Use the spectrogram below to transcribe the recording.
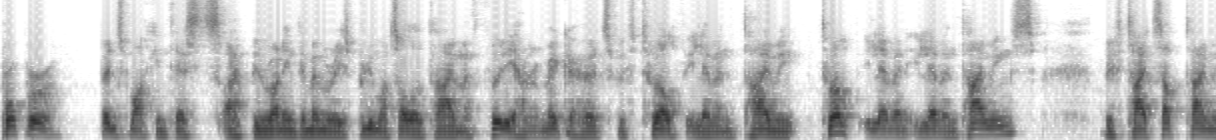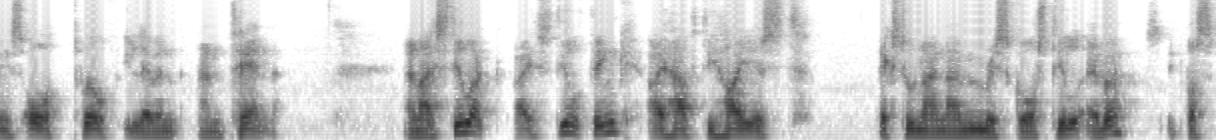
proper benchmarking tests, I've been running the memories pretty much all the time at 3800 megahertz with 12, 11 timing, 12, 11, 11 timings with tight sub timings or 12, 11 and 10. And I still, I still think I have the highest X299 memory score still ever. It was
